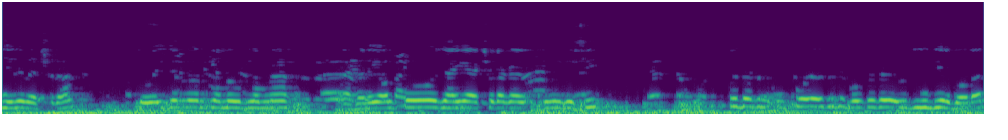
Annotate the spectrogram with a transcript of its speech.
নিয়ে যাবে একশো টাকা। তো এই জন্য আর কি আমরা উঠলাম না। এখানে অল্প জায়গা একশো টাকা খুবই বেশি তো দেখুন, উপরে যদি বলতে চাই, ওই যে ইন্ডিয়ার বর্ডার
